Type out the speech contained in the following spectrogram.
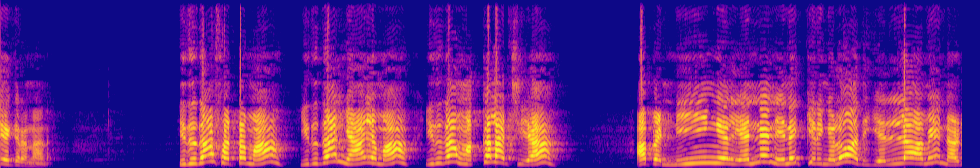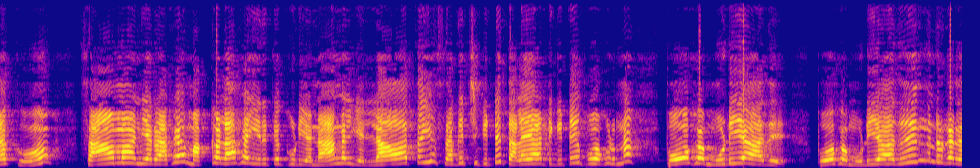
கேட்குறேன் நான். இதுதான் சட்டமா? இதுதான் நியாயமா? இதுதான் மக்களாட்சியா? அப்ப நீங்கள் என்ன நினைக்கிறீங்களோ அது எல்லாமே நடக்கும். சாமானியராக மக்களாக இருக்கக்கூடிய நாங்கள் எல்லாத்தையும் சகிச்சுக்கிட்டு தலையாட்டிக்கிட்டே போகணும்னா போக முடியாது. போக முடியாதுங்கிறத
